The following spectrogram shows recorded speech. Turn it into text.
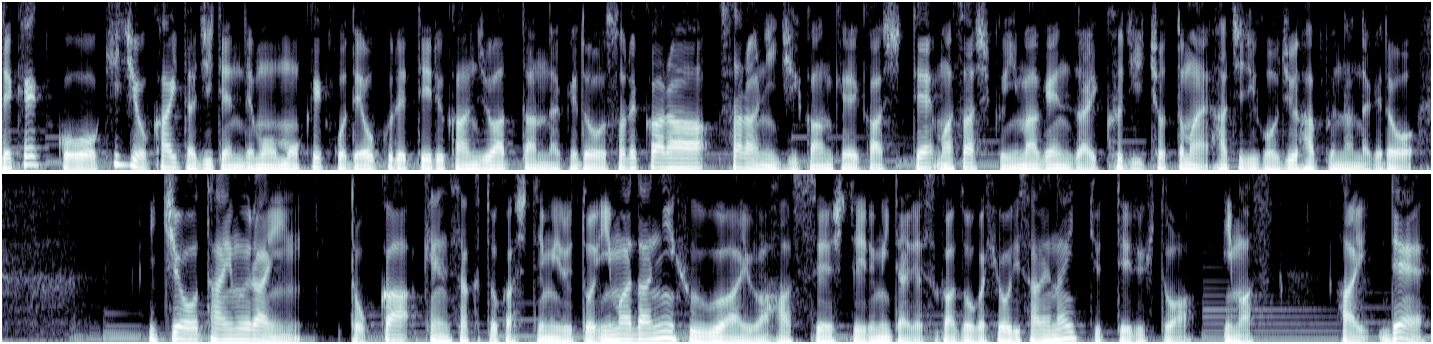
で結構記事を書いた時点でももう結構出遅れている感じはあったんだけどそれからさらに時間経過してまさしく今現在9時ちょっと前8時58分なんだけど一応タイムラインとか検索とかしてみると未だに不具合は発生しているみたいです。画像が表示されないって言っている人はいます。はい。で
